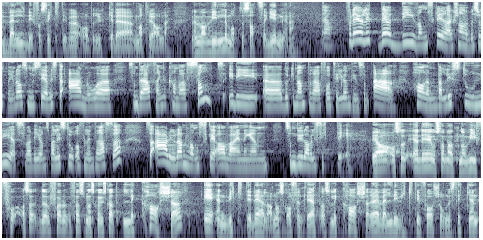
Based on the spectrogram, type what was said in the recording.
veldig forsiktige med å bruke det materialet. Men man ville måtte satt seg inn i det. Ja, for det er, litt, det er, jo de vanskelige reaksjonelle beslutningene. som du sier, Hvis det er noe som dere tenker kan være sant i de eh, dokumentene dere får tilgang til, som er, har en veldig stor nyhetsverdi og en veldig stor offentlig interesse, så er det jo den vanskelige avveiningen som du da vil sitte i. Ja, altså det er jo sånn at når vi får, altså, for, Først man huske at Lekkasjer er en viktig del av norsk offentlighet. Altså Lekkasjer er veldig viktig for journalistikken.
